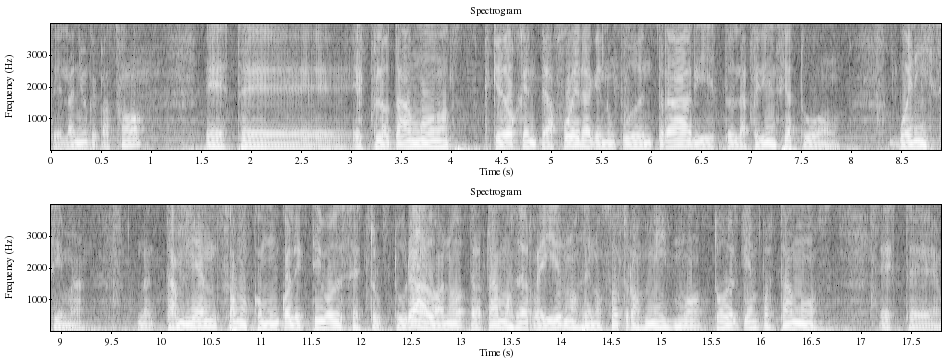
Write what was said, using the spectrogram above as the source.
del año que pasó, este, explotamos, quedó gente afuera que no pudo entrar y esto, la experiencia estuvo buenísima. También somos como un colectivo desestructurado, ¿no? Tratamos de reírnos de nosotros mismos, todo el tiempo estamos este,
